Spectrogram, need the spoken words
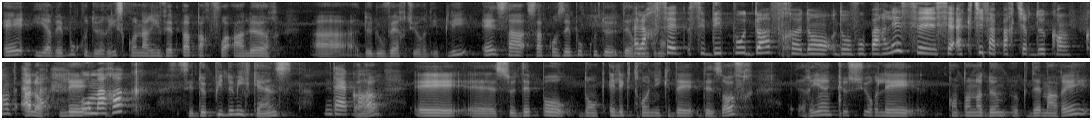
Et il y avait beaucoup de risques. On n'arrivait pas parfois à l'heure de l'ouverture des plis et ça, ça causait beaucoup de Alors, dérangements. ces, dépôts d'offres dont, dont vous parlez, c'est actif à partir de quand, quand à- Alors, les- Au Maroc? C'est depuis 2015. D'accord. Voilà. Et euh, ce dépôt donc, électronique des, des offres, rien que sur les. Quand on a démarré,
